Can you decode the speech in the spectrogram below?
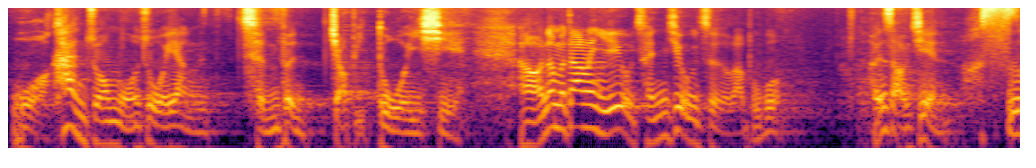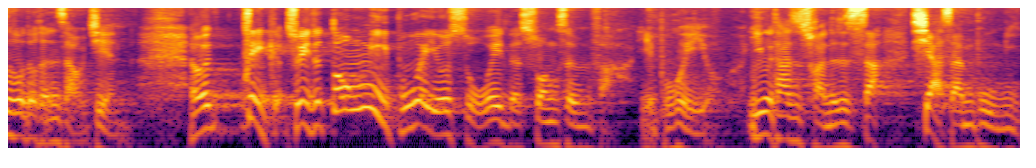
我看装模作样的成分较比多一些。好，那么当然也有成就者吧，不过很少见，事后都很少见。然后这个，所以这东密不会有所谓的双生法，也不会有，因为它是传的是上下三部密，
